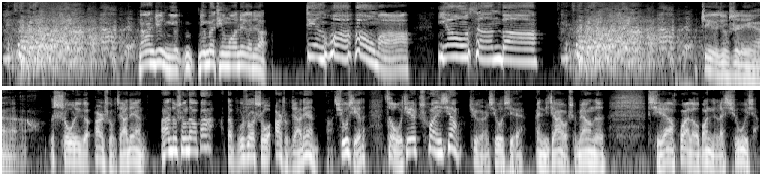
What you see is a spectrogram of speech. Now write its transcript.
那就你你有没有听过这个这电话号码幺三八？这个就是这个。收这个二手家电的安徒生他爸，他不是说收二手家电的啊，修鞋的，走街串巷去给人修鞋。哎，你家有什么样的鞋啊坏了，我帮你来修一下。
